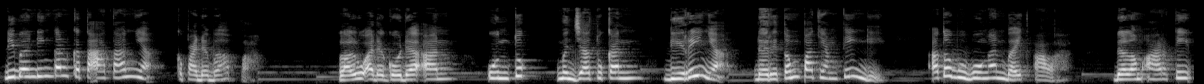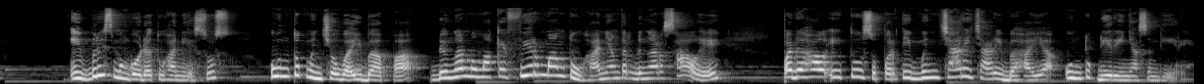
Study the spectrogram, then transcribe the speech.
dibandingkan ketaatannya kepada Bapa. Lalu ada godaan untuk menjatuhkan dirinya dari tempat yang tinggi atau hubungan bait Allah. Dalam arti iblis menggoda Tuhan Yesus untuk mencobai Bapa dengan memakai firman Tuhan yang terdengar saleh, padahal itu seperti mencari-cari bahaya untuk dirinya sendiri.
